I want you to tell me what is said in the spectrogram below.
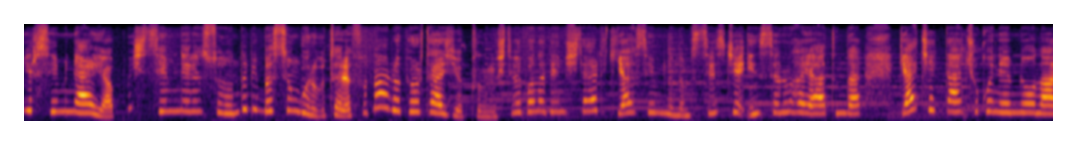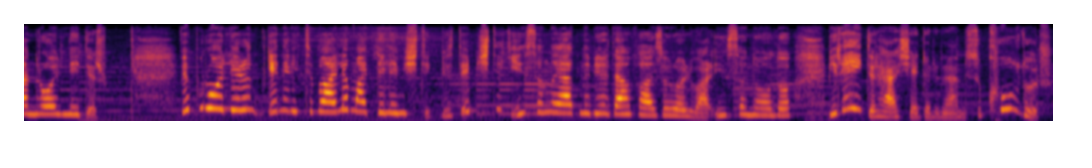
bir seminer yapmış. Seminerin sonunda bir basın grubu tarafından röportaj yapılmıştı ve bana demişlerdi ki Yasemin Hanım sizce insanın hayatında gerçekten çok önemli olan rol nedir? Ve bu rollerin genel itibariyle maddelemiştik. Biz demiştik ki insanın hayatında birden fazla rol var. İnsanoğlu bireydir her şeyden önemlisi. Kuldur.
